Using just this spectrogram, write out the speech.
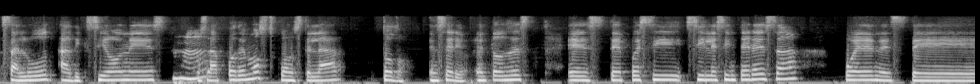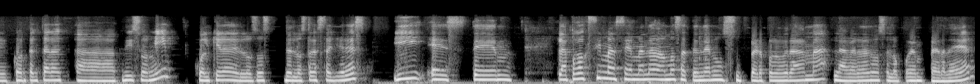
salud, adicciones, o sea, podemos constelar todo, en serio. Entonces, este, pues si, si les interesa, pueden este contactar a, Cris o a mí, cualquiera de los dos, de los tres talleres. Y este, la próxima semana vamos a tener un super programa, la verdad no se lo pueden perder.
